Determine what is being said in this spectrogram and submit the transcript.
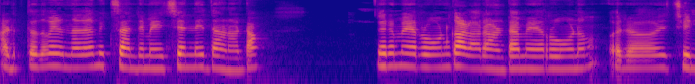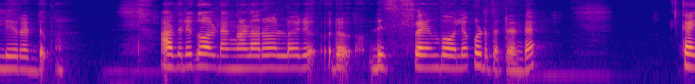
അടുത്തത് വരുന്നത് മിക്സ് ആൻഡ് മേച്ച് തന്നെ ഇതാണ് കേട്ടോ. ഇതൊരു മെറൂൺ കളറാണ് കേട്ടോ. മെറൂണും ഒരു ചില്ലി റെഡും അതിൽ ഗോൾഡൻ കളറുള്ള ഒരു ഒരു ഡിസൈൻ പോലെ കൊടുത്തിട്ടുണ്ട്. കൈ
